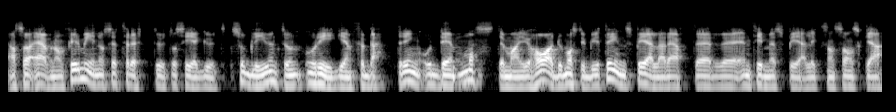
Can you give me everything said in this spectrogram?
Alltså även om Firmino ser trött ut och seg ut så blir ju inte en Origi en förbättring. Och det måste man ju ha. Du måste byta in spelare efter en timmes spel liksom som ska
